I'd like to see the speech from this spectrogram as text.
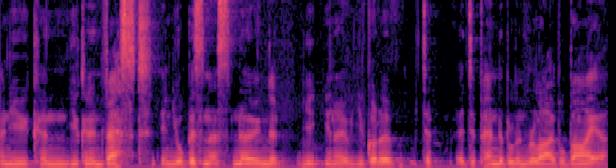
and you can you can invest in your business knowing that you, you know you've got a, a dependable and reliable buyer.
